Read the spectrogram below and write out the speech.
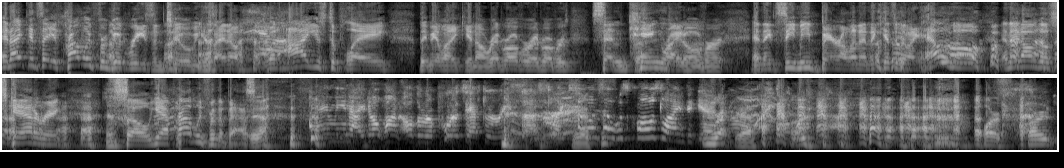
and I can say it's probably for good reason too, because I know when I used to play, they'd be like, you know, Red Rover, Red Rover, send King right over, and they'd see me barreling, and the kids would be like, hell no, and they'd all go scattering. And so, yeah, probably for the best. Yeah. I mean, I don't want all the reports after recess like so and so was clotheslined again. Right. No, I don't want that. or, or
